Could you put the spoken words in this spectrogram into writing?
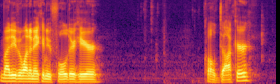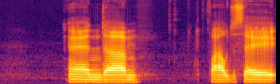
We Might even want to make a new folder here called Docker. And um, file just say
